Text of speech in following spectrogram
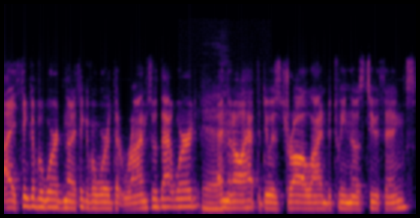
I think of a word and then I think of a word that rhymes with that word, Yeah. and then all I have to do is draw a line between those two things.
